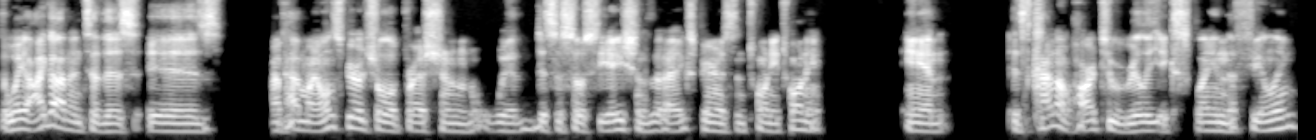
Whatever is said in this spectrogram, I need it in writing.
the way I got into this is I've had my own spiritual oppression with disassociations that I experienced in 2020. And it's kind of hard to really explain the feeling.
